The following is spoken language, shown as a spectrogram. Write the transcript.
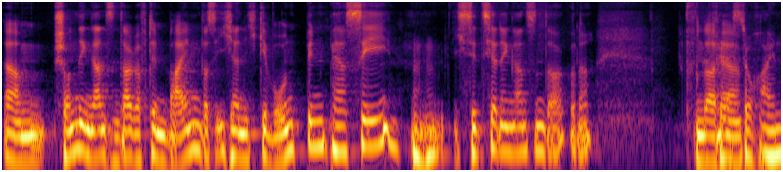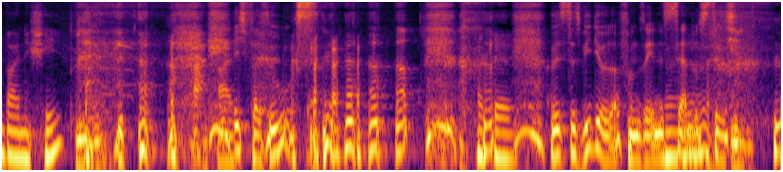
ähm, schon den ganzen Tag auf den Beinen, was ich ja nicht gewohnt bin per se. Mhm. Ich sitze ja den ganzen Tag, oder? Von daher. Fährst du auch einbeinig Ski? ich versuch's. okay. Willst das Video davon sehen? Ist sehr lustig. ja,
